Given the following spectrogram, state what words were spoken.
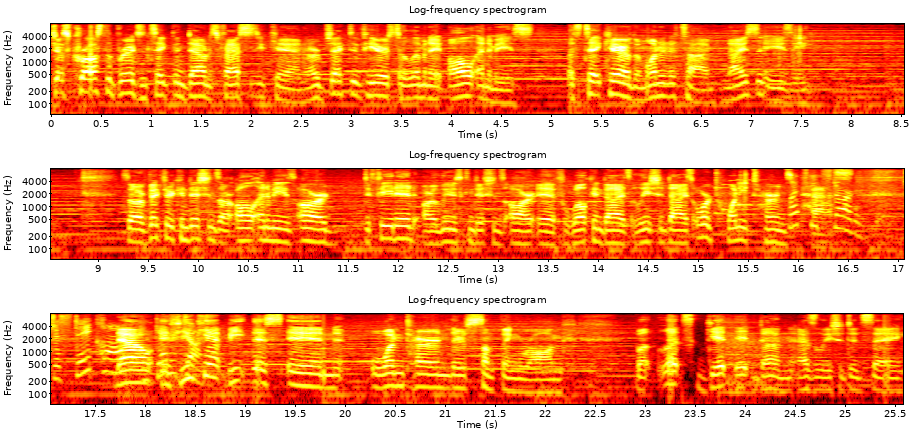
Just cross the bridge and take them down as fast as you can. Our objective here is to eliminate all enemies. Let's take care of them one at a time. Nice and easy. So our victory conditions are all enemies are defeated. Our lose conditions are if Welkin dies, Alicia dies, or 20 turns Let's pass. get started. Just stay calm Now, if you done. can't beat this in one turn, there's something wrong. But let's get it done, as Alicia did say.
